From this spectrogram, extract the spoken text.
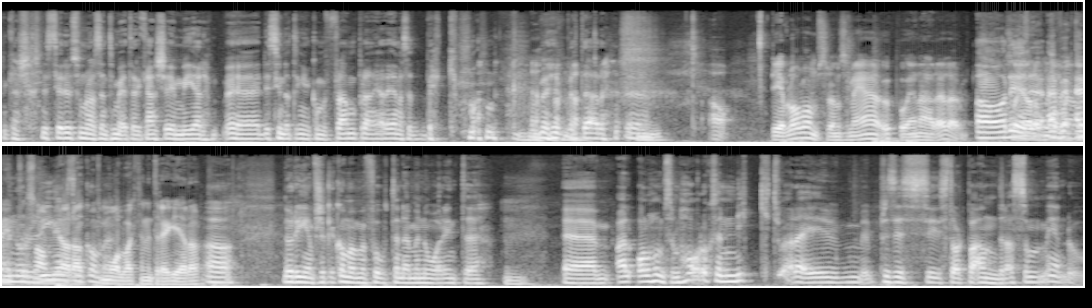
det, kanske, det ser ut som några centimeter, det kanske är mer. Eh, det är synd att ingen kommer fram på den. Jag hade gärna sett Bäckman med huvudet där. Eh, Mm. Ja. Det är väl Holmström som är uppe och är nära eller? ja, det Som är det. att Även, inte- som Norén gör att kommer. målvakten inte reagerar. Ja, Norén försöker komma med foten där men når inte. Mm. Um, Al Al Holmström har också en nick tror jag där i, precis i start på andra som är ändå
